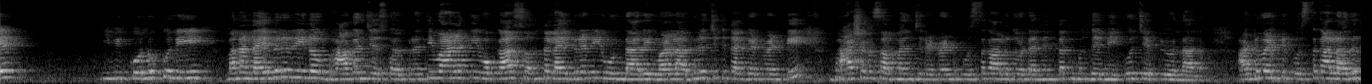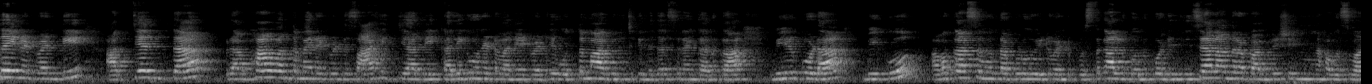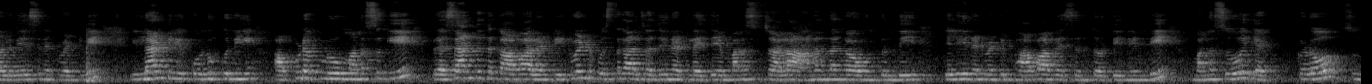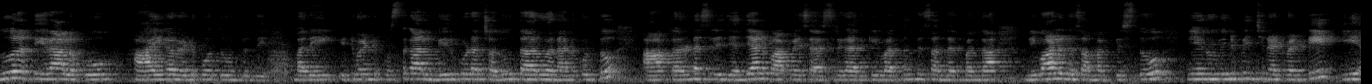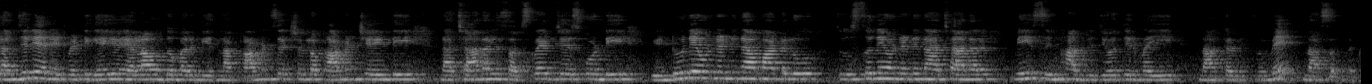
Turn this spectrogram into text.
ఇవి కొనుక్కుని మన లైబ్రరీలో భాగం చేసుకోవాలి. ప్రతి వాళ్ళకి ఒక సొంత లైబ్రరీ ఉండాలి. వాళ్ళ అభిరుచికి తగ్గటువంటి భాషకు సంబంధించినటువంటి పుస్తకాలతో నేను ఇంతకు ముందే మీకు చెప్పి ఉన్నాను. అటువంటి పుస్తకాలు అరుదైనటువంటి అత్యంత ప్రభావవంతమైనటువంటి సాహిత్యాన్ని కలిగి ఉండటం అనేటువంటిది ఉత్తమ అభిరుచికి నిదర్శనం కనుక మీరు కూడా మీకు అవకాశం ఉన్నప్పుడు ఇటువంటి పుస్తకాలను కొనుక్కోండి. నిశాలాంధ్ర విశాలాంధ్ర పబ్లిషింగ్ హౌస్ వాళ్ళు వేసినటువంటివి ఇలాంటివి కొనుక్కుని అప్పుడప్పుడు మనసుకి ప్రశాంతత కావాలంటే ఇటువంటి పుస్తకాలు చదివినట్లయితే మనసు చాలా ఆనందంగా ఉంటుంది. తెలియనటువంటి భావావేశంతో నిండి మనసు ఎక్కడో సుదూర తీరాలకు హాయిగా వెళ్ళిపోతూ ఉంటుంది. మరి ఇటువంటి పుస్తకాలు మీరు కూడా చదువుతారు అని అనుకుంటూ ఆ కరుణశ్రీ జంజాల పాపయ్య శాస్త్రి గారికి వర్ధంతి సందర్భంగా నివాళులు సమర్పిస్తూ నేను వినిపించినటువంటి ఈ అంజలి అనేటువంటి గేయం ఎలా ఉందో మరి మీరు నా కామెంట్ సెక్షన్లో కామెంట్ చేయండి. నా ఛానల్ని సబ్స్క్రైబ్ చేసుకోండి. వింటూనే ఉండండి నా మాటలు చూస్తూనే ఉండండి నా ఛానల్. మీ సింహాద్రి జ్యోతిర్మయి నా కవిత్వమే నా సంతకం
